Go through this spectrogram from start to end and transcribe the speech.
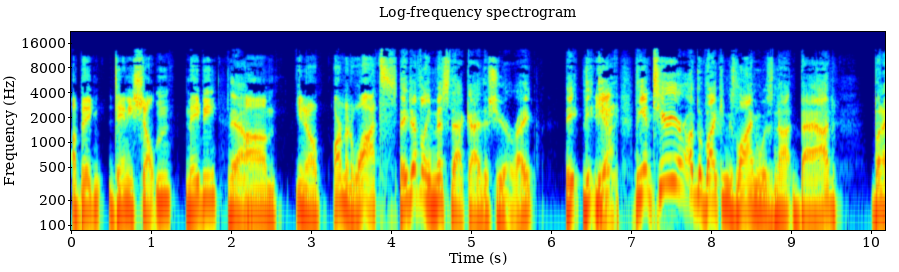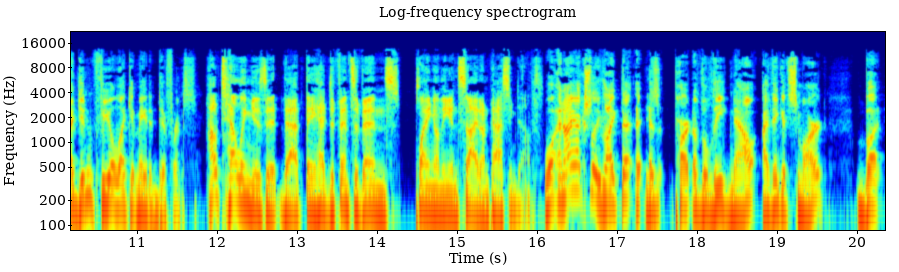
A big Danny Shelton, maybe. Yeah. Um, you know, Armon Watts. They definitely missed that guy this year, right? The the, Yeah. the the interior of the Vikings line was not bad, but I didn't feel like it made a difference. How telling is it that they had defensive ends playing on the inside on passing downs? Well, and I actually like that as part of the league now. I think it's smart, but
